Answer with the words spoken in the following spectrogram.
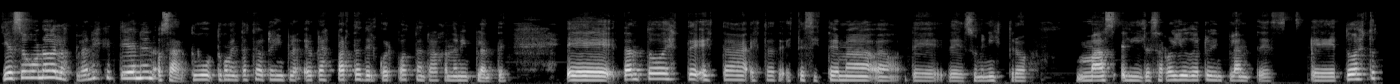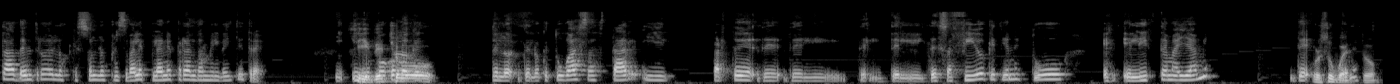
Y eso es uno de los planes que tienen, o sea, tú, tú comentaste otras, otras partes del cuerpo están trabajando en implantes. Eh, tanto este, esta, este sistema ah, de, suministro más el desarrollo de otros implantes, eh, todo esto está dentro de los que son los principales planes para el 2023. Y, un poco lo que, de, lo, de, lo, que tú vas a estar y parte del, del, desafío que tienes tú, el irte a Miami. Por supuesto.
